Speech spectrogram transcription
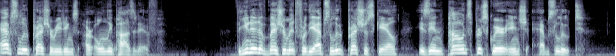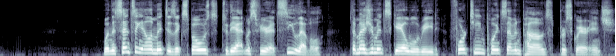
absolute pressure readings are only positive. The unit of measurement for the absolute pressure scale is in pounds per square inch absolute. When the sensing element is exposed to the atmosphere at sea level, the measurement scale will read 14.7 pounds per square inch.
